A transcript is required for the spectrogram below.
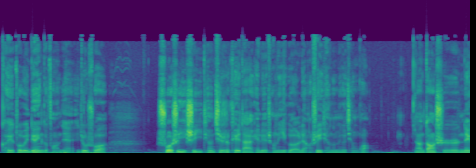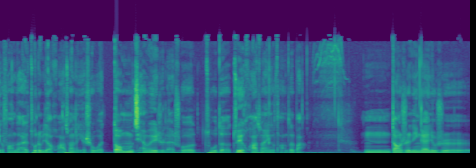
可以作为另一个房间，也就是说，说是一室一厅，其实可以大家可以列成了一个两室一厅这么一个情况。那当时那个房子还租的比较划算的，也是我到目前为止来说租的最划算一个房子吧。嗯，当时应该就是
